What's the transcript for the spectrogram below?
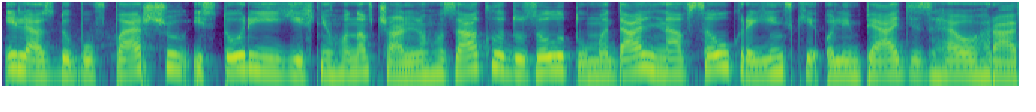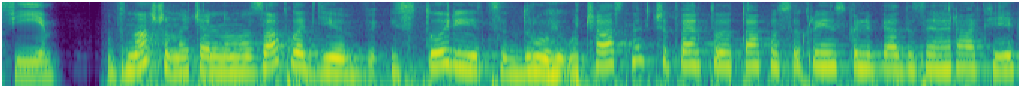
Ілля здобув першу в історії їхнього навчального закладу золоту медаль на всеукраїнській олімпіаді з географії. В нашому навчальному закладі в історії це другий учасник четвертого етапу Всеукраїнської олімпіади з географії,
